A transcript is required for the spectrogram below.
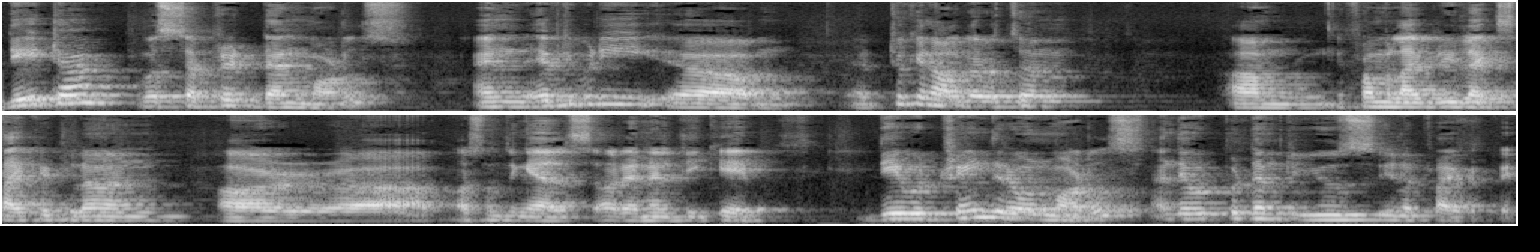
data was separate than models, and everybody um, took an algorithm um, from a library like scikit-learn or or something else or NLTK, they would train their own models and they would put them to use in a private way.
